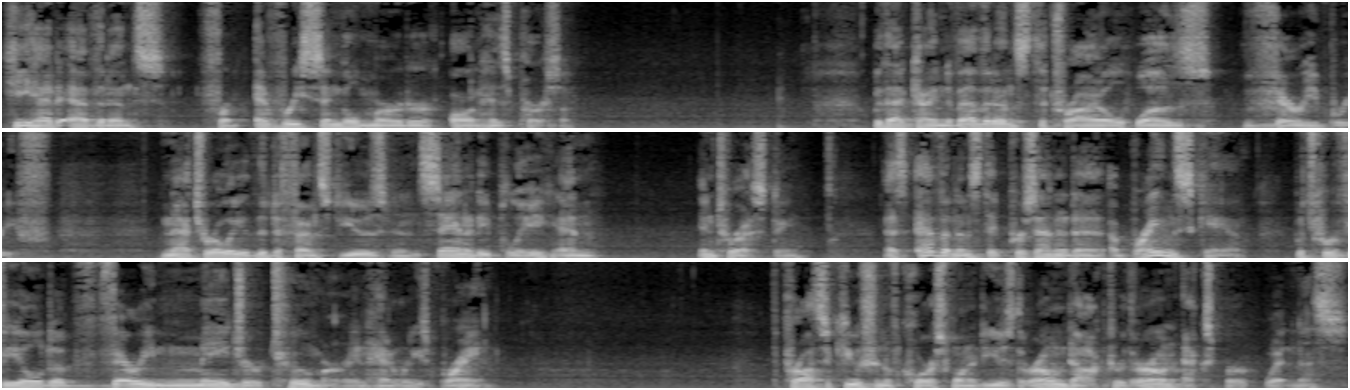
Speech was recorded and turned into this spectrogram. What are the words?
he had evidence from every single murder on his person. With that kind of evidence, the trial was very brief. Naturally, the defense used an insanity plea, and interesting, as evidence, they presented a, a brain scan which revealed a very major tumor in Henry's brain. The prosecution, of course, wanted to use their own doctor, their own expert witness,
